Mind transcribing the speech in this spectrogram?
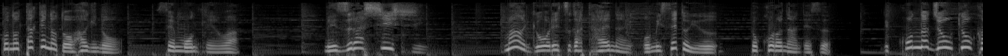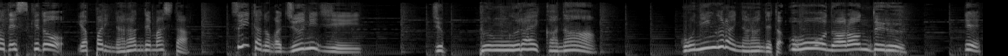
この竹野とおはぎの専門店は、珍しいし、まあ行列が絶えないお店というところなんです。で、こんな状況下ですけど、やっぱり並んでました。着いたのが12時10分ぐらいかな。5人ぐらい並んでた。おー、並んでるで、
